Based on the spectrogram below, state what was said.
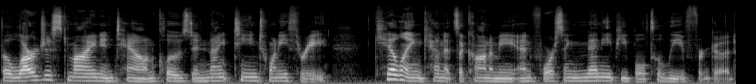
The largest mine in town closed in 1923, killing Kennett's economy and forcing many people to leave for good.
